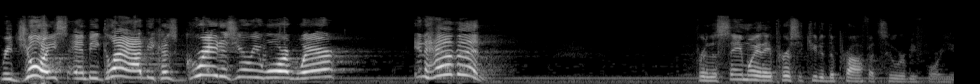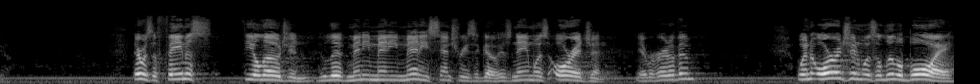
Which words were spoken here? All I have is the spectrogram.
Rejoice and be glad because great is your reward where? In heaven. For in the same way they persecuted the prophets who were before you. There was a famous theologian who lived many, many, many centuries ago. His name was Origen. You ever heard of him? When Origen was a little boy,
